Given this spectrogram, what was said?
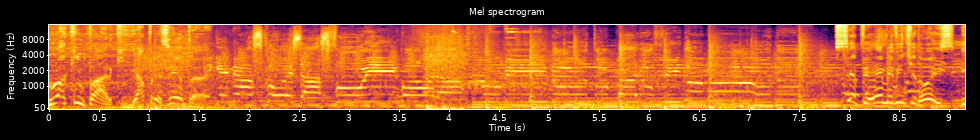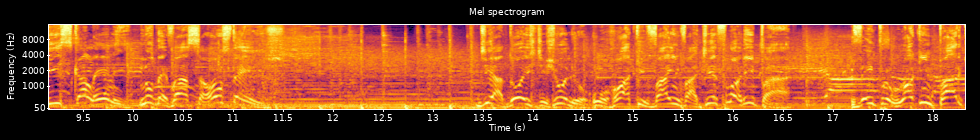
Rocking Park apresenta. Peguei minhas coisas, fui embora. Um minuto para o fim do mundo. CPM 22 e Scalene no Devassa On Stage. Dia 2 de julho, o rock vai invadir Floripa. Vem pro Rocking Park.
